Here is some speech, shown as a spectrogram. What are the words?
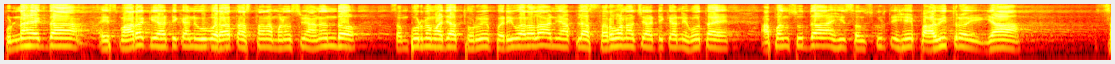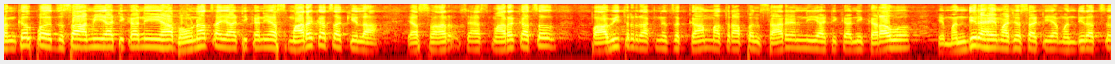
पुन्हा एकदा हे स्मारक या ठिकाणी उभं राहत असताना मनस्वी आनंद संपूर्ण माझ्या थोरवे परिवाराला आणि आपल्या सर्वांनाच या ठिकाणी होत आहे. आपण सुद्धा ही संस्कृती हे पावित्र या संकल्प जसा आम्ही या ठिकाणी या भवनाचा या ठिकाणी या स्मारकाचा केला या स्मार या स्मारकाचं पावित्र राखण्याचं काम मात्र आपण साऱ्यांनी या ठिकाणी करावं. हे मंदिर आहे माझ्यासाठी या मंदिराचं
